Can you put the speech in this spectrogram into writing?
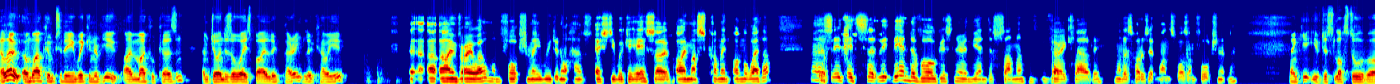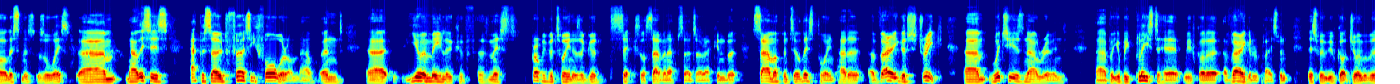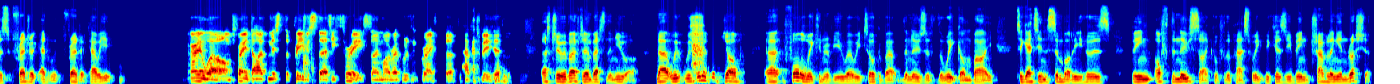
Hello and welcome to the Week in Review. I'm Michael Curzon. I'm joined as always by Luke Perry. Luke, how are you? Uh, I'm very well. Unfortunately, we do not have SG Wiki here, so I must comment on the weather. Uh, yep. It's, it's uh, the, the end of August, nearing the end of summer. Very cloudy, not as hot as it once was, unfortunately. Thank you. You've just lost all of our listeners, as always. Um, now, this is episode 34 we're on now, and uh, you and me, Luke, have, have missed probably between us a good six or seven episodes, I reckon. But Sam, up until this point, had a, a very good streak, um, which he has now ruined. Uh, but you'll be pleased to hear we've got a, a, very good replacement. This week we've got joined with us Frederick Edwards. Frederick, how are you? Very well. I'm afraid that I've missed the previous 33, so my record isn't great, but happy to be here. That's true. We're both doing better than you are. Now, we, have done a good job uh, for the week in review where we talk about the news of the week gone by to get in somebody who has been off the news cycle for the past week because you've been traveling in Russia.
